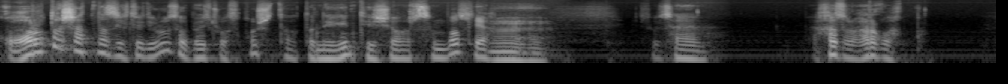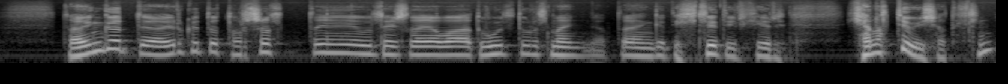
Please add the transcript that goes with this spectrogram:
3 дахь шатнаас эхлээд юусоо болж болохгүй шүү дээ. Одоо нэг нь тийшээ орсон бол яг илүү сайн. Байхаас арга байхгүй. За ингээд ерөөдөө туршилтын үйл ажиллагаа яваад үйлдвэрлэл маань одоо ингээд эхлээд ирэхээр хяналтын үе шат эхэлнэ.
